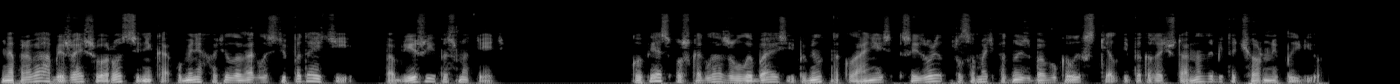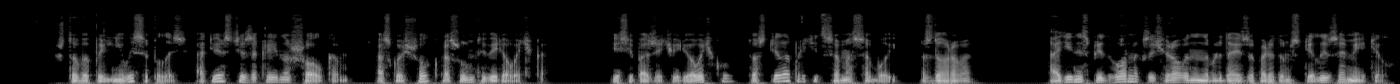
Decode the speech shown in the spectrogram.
На правах ближайшего родственника у меня хватило наглости подойти, поближе и посмотреть. Купец, узкоглазо улыбаясь и поминутно кланяясь, соизволил разломать одну из бамбуковых стел и показать, что она набита черной пылью. Чтобы пыль не высыпалась, отверстие заклеено шелком, а сквозь шелк просунута веревочка. Если поджечь веревочку, то стрела полетит сама собой. Здорово. Один из придворных, зачарованно наблюдая за полетом стрелы, заметил.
